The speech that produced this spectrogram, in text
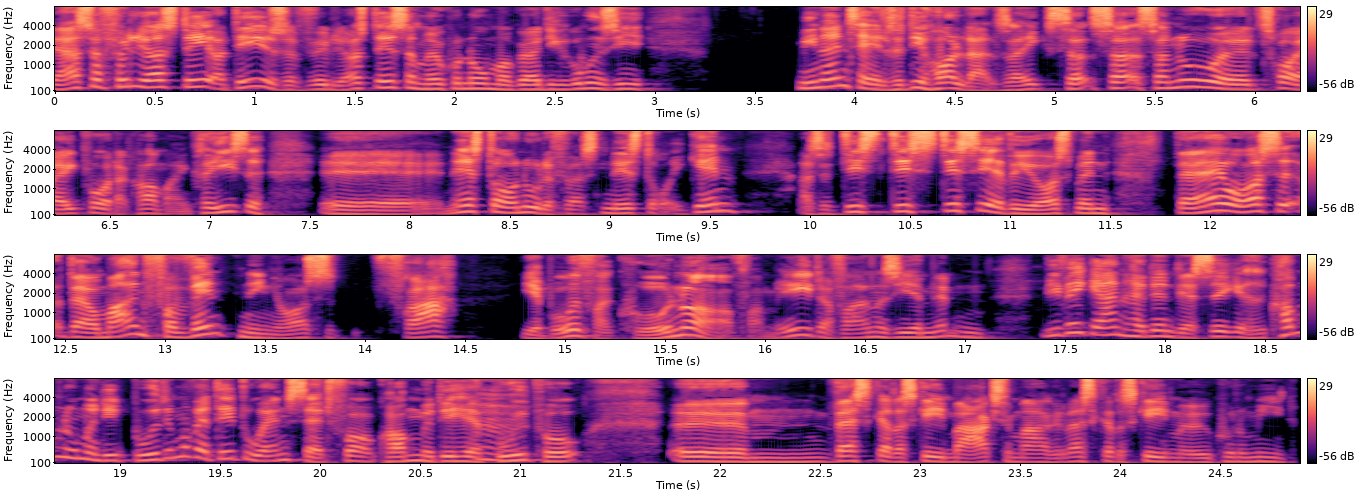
der er selvfølgelig også det, og det er jo selvfølgelig også det, som økonomer gør. De kan gå ud og sige, mine antagelser, de holdt altså ikke. Så, så, så nu øh, tror jeg ikke på, at der kommer en krise øh, næste år. Nu er det først næste år igen. Altså det, det, det ser vi jo også. Men der er jo også der er jo meget en forventning også fra ja, både fra kunder og fra medier og fra andre, siger, jamen, vi vil gerne have den der sikkerhed. Kom nu med dit bud. Det må være det, du er ansat for at komme med det her mm. bud på. Øhm, hvad skal der ske med aktiemarkedet? Hvad skal der ske med økonomien?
